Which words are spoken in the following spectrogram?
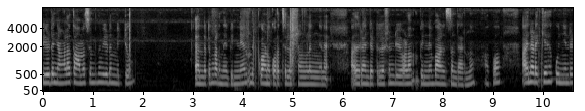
വീട് ഞങ്ങളെ താമസിച്ചിരുന്ന വീടും വിറ്റു. എന്നിട്ടും കടന്നു പിന്നെ നിൽക്കുവാണ് കുറച്ച് ലക്ഷങ്ങൾ ഇങ്ങനെ. അതൊരു അഞ്ചെട്ട് ലക്ഷം രൂപയോളം പിന്നെ ബാലൻസ് ഉണ്ടായിരുന്നു. അപ്പോൾ അതിനിടയ്ക്ക് കുഞ്ഞിന്റെ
